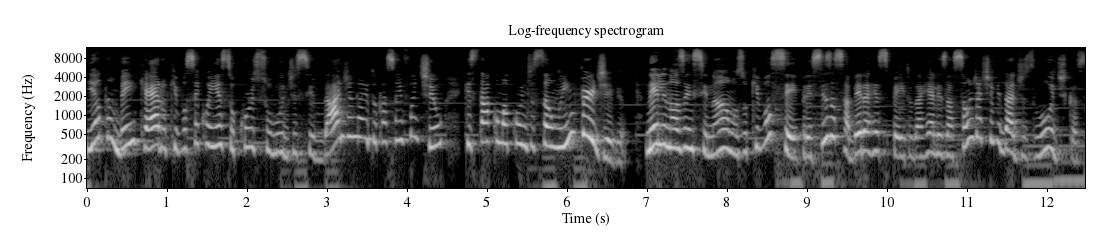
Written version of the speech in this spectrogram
e eu também quero que você conheça o curso Ludicidade na Educação Infantil, que está com uma condição imperdível. Nele nós ensinamos o que você precisa saber a respeito da realização de atividades lúdicas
